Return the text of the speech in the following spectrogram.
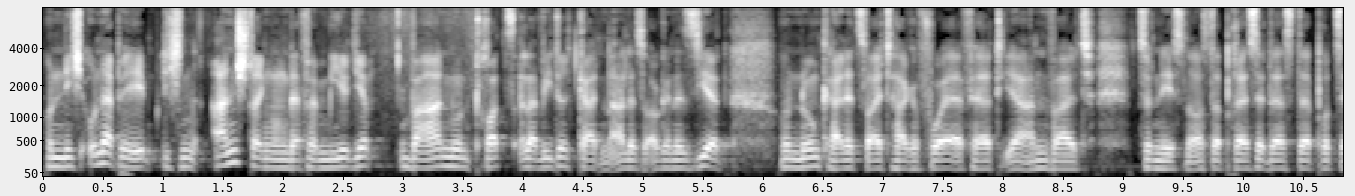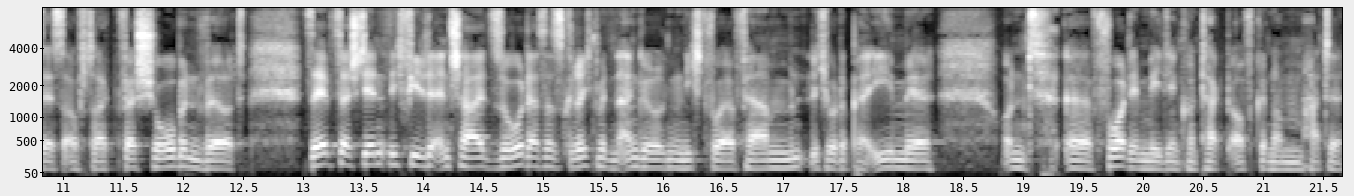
und nicht unerheblichen Anstrengungen der Familie war nun trotz aller Widrigkeiten alles organisiert. Und nun keine zwei Tage vorher erfährt ihr Anwalt zunächst aus der Presse, dass der Prozessauftrag verschoben wird. Selbstverständlich fiel der Entscheid so, dass das Gericht mit den Angehörigen nicht vorher fern, mündlich oder per E-Mail und äh, vor dem Medienkontakt aufgenommen hatte.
